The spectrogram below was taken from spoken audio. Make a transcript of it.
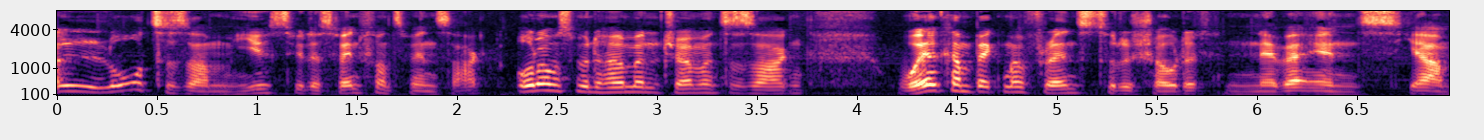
Hallo zusammen, hier ist wieder Sven von Sven sagt, oder um es mit Hermann German zu sagen, Welcome back my friends to the show that never ends. Ja,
